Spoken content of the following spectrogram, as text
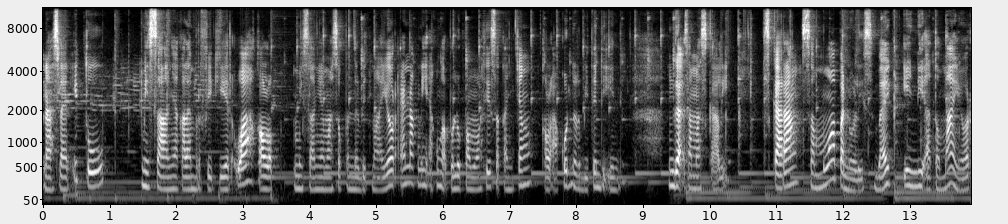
Nah, selain itu, misalnya kalian berpikir, wah kalau misalnya masuk penerbit mayor enak nih aku nggak perlu promosi sekenceng kalau aku nerbitin di indie Nggak sama sekali. Sekarang semua penulis, baik indie atau mayor,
